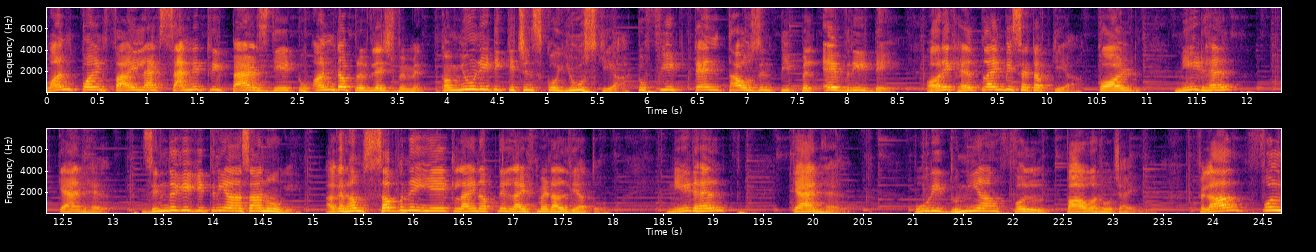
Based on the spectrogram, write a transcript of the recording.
1.5 लाख सैनिटरी पैड्स दिए to under privileged women community kitchens को यूज़ किया to feed 10,000 people every day और एक हेल्पलाइन भी सेटअप किया called need help can help ज़िंदगी कितनी आसान होगी? अगर हम सबने ये एक लाइन अपने लाइफ में डाल दिया तो? नीड हेल्प कैन हेल्प पूरी दुनिया फुल पावर हो जाएगी। फ़िलहाल full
